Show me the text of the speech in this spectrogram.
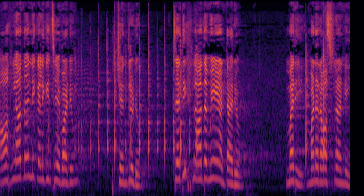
ఆహ్లాదాన్ని కలిగించేవాడు చంద్రుడు. చదిహ్లాదమే అంటారు. మరి మన రాష్ట్రాన్ని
